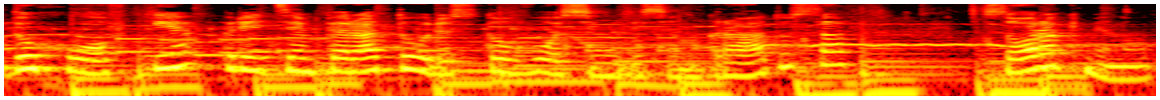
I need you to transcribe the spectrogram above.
В духовке при температуре 180 градусов 40 минут.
